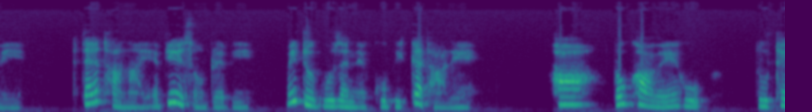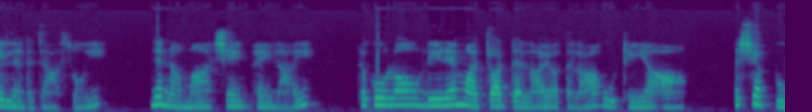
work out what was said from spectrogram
မည်အတန်းဌာနရဲ့အပြည့်အစုံတွဲပြီးမိတူကူးစက်နဲ့ကူပြီးကတ်ထားတယ်ဟာဒုက္ခပဲဟုသူထိတ်လန့်တကြဆို၏မျက်နှာမှာရှိန်ဖိန်လာ၏ တကူလုံးလေထဲမှကြွတက်လာရောသလားဟုထင်ရအောင်အဆက်ပူ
